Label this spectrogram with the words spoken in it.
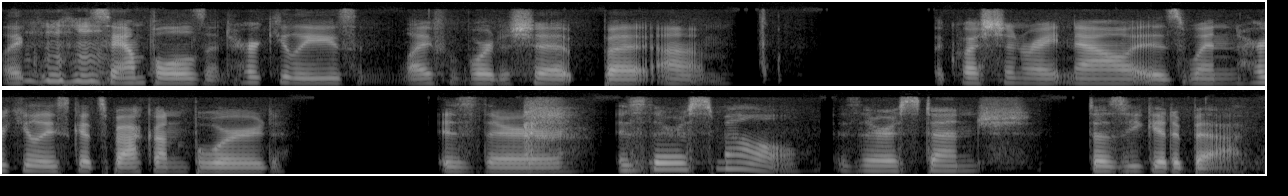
like samples and Hercules and life aboard a ship. But um, the question right now is when Hercules gets back on board, is there is there a smell? Is there a stench? Does he get a bath?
